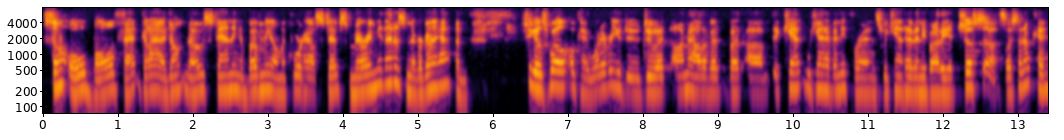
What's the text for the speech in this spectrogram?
Some old, bald, fat guy I don't know standing above me on the courthouse steps marry me? That is never going to happen. She goes, Well, okay, whatever you do, do it. I'm out of it, but um, it can't, we can't have any friends. We can't have anybody. It's just us. I said, Okay.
